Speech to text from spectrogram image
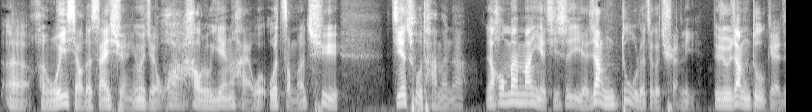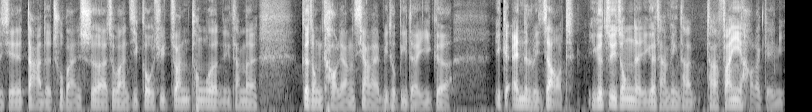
呃很微小的筛选，因为觉得哇浩如烟海，我我怎么去接触他们呢？然后慢慢也其实也让渡了这个权利。就是让渡给这些大的出版社啊、出版机构去专通过他们各种考量下来 B to B 的一个一个 end result，一个最终的一个产品，它它翻译好了给你。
